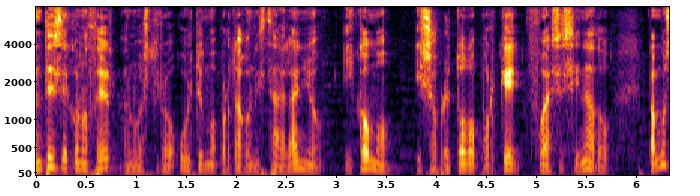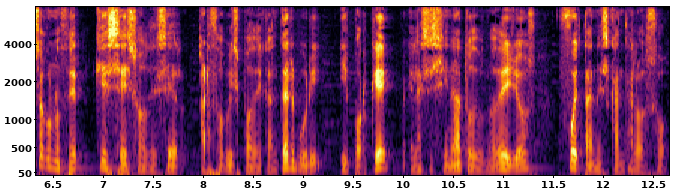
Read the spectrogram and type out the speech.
Antes de conocer a nuestro último protagonista del año y cómo, y sobre todo por qué fue asesinado, vamos a conocer qué es eso de ser arzobispo de Canterbury y por qué el asesinato de uno de ellos fue tan escandaloso.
